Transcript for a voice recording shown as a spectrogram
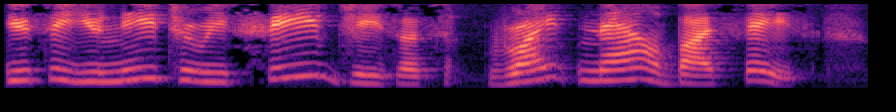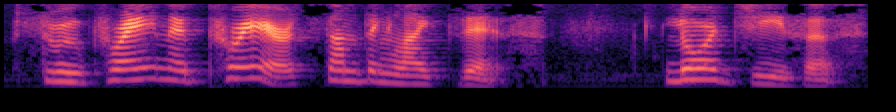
You see, you need to receive Jesus right now by faith through praying a prayer something like this. Lord Jesus,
